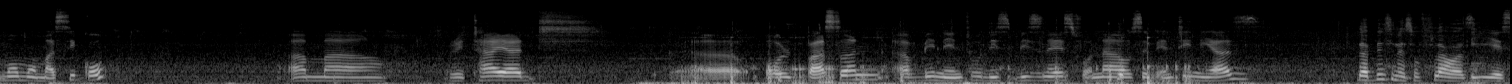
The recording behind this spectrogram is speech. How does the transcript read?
Momo Masiko. I'm a retired uh, old person. I've been into this business for now 17 years. The business of flowers. Yes,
